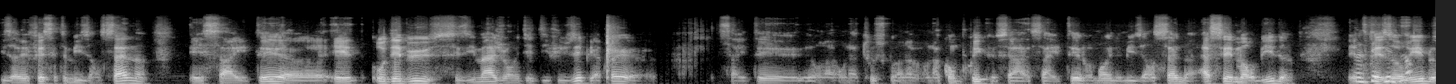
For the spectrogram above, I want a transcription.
Ils avaient fait cette mise en scène. Et ça a été. Euh, et au début, ces images ont été diffusées, puis après, ça a été, on a, tous, on a, compris que ça, ça, a été vraiment une mise en scène assez morbide et très horrible.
